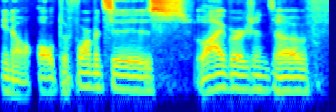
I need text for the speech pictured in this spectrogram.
you know, old performances, live versions of,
